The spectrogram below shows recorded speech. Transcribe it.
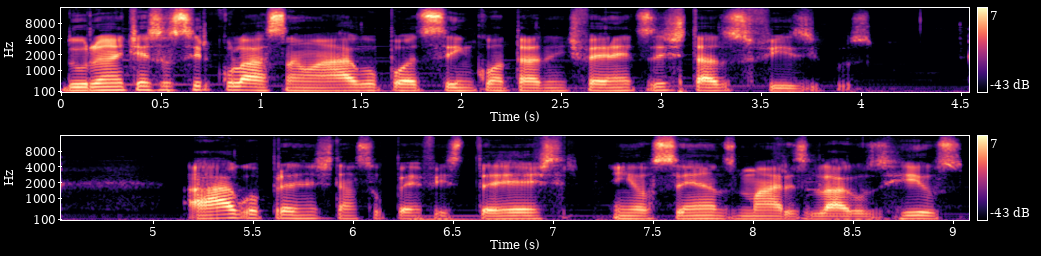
Durante essa circulação, a água pode ser encontrada em diferentes estados físicos. A água presente na superfície terrestre, em oceanos, mares, lagos e rios,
